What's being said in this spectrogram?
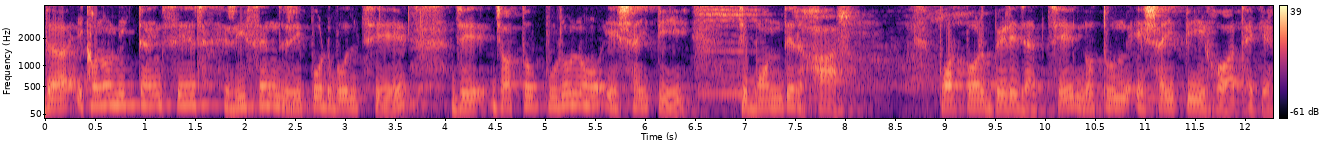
দ্য ইকোনমিক টাইমসের রিসেন্ট রিপোর্ট বলছে যে যত পুরনো এসআইপি যে বন্ধের হার, পরপর বেড়ে যাচ্ছে নতুন এসআইপি হওয়া থেকে।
